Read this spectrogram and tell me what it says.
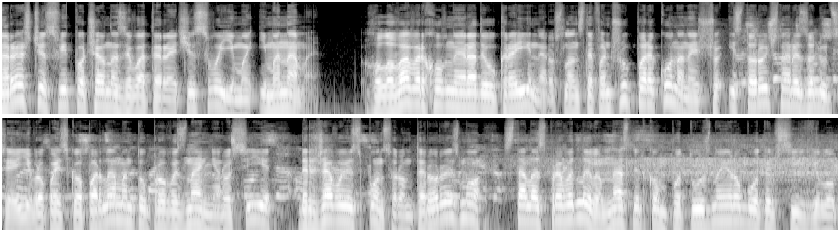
Нарешті світ почав називати речі своїми іменами. Голова Верховної Ради України Руслан Стефанчук переконаний, що історична резолюція Європейського парламенту про визнання Росії державою спонсором тероризму стала справедливим наслідком потужної роботи всіх гілок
